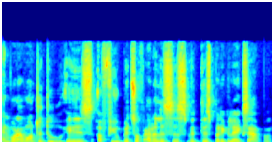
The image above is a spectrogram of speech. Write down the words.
And what I want to do is a few bits of analysis with this particular example.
